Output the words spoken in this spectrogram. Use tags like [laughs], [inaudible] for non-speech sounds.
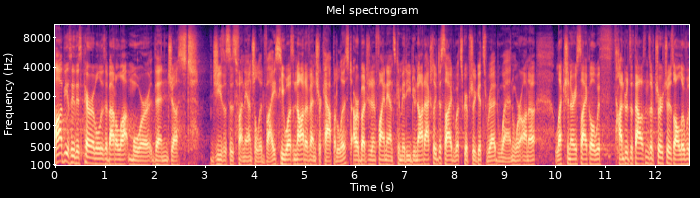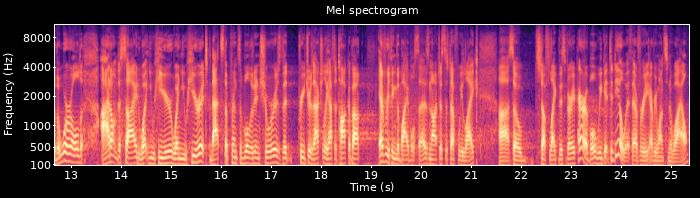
Obviously, this parable is about a lot more than just Jesus' financial advice. He was not a venture capitalist. Our Budget and Finance Committee do not actually decide what scripture gets read when. We're on a lectionary cycle with hundreds of thousands of churches all over the world. I don't decide what you hear when you hear it. That's the principle that ensures that preachers actually have to talk about everything the Bible says, not just the stuff we like. Uh, so stuff like this very parable we get to deal with every, every once in a while.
